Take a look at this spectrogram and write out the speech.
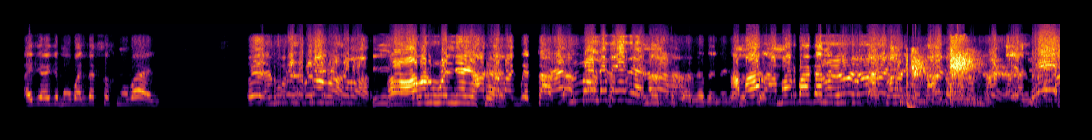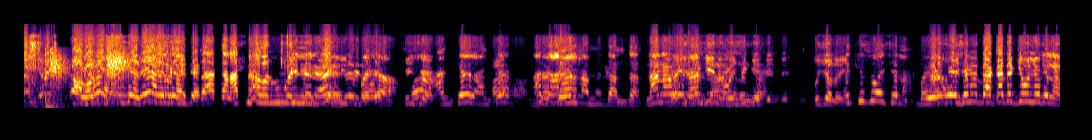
এই যে মোবাইল দেখছস মোবাইল? আমার। হ্যাঁ, আমার মোবাইল নিয়ে গেছে। হ্যাঁ। আমার আমার বাগানে। আপনি আমার মোবাইল নিয়ে কিছু হয়েছে না? ওইখানে ডাকাতে না।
